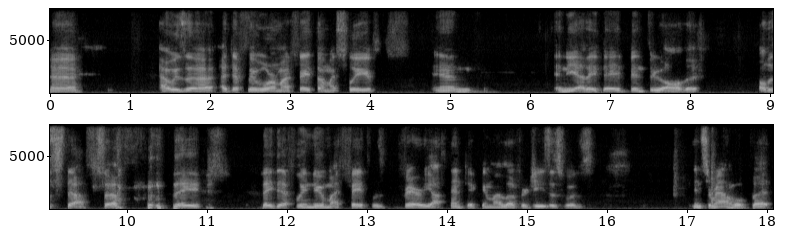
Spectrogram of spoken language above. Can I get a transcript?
Uh, I was, uh, I definitely wore my faith on my sleeve. And, and yeah, they, they had been through all the, all the stuff. So they, they definitely knew my faith was very authentic and my love for Jesus was insurmountable, but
